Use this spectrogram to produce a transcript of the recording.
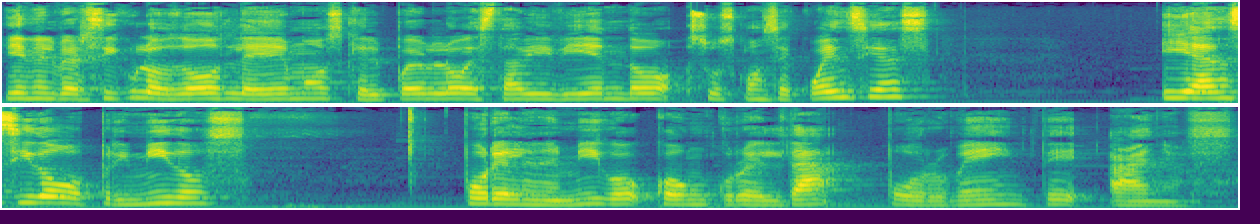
Y en el versículo 2 leemos que el pueblo está viviendo sus consecuencias y han sido oprimidos por el enemigo con crueldad por 20 años.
